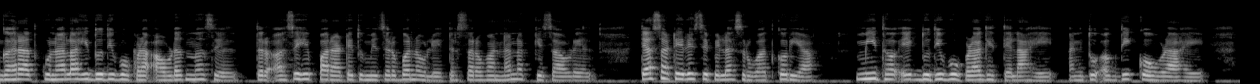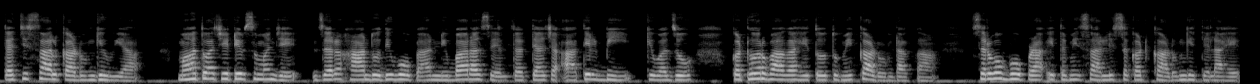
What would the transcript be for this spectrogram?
घरात कुणालाही दुधी भोपळा आवडत नसेल तर असे हे पराठे तुम्ही जर बनवले तर सर्वांना नक्कीच आवडेल. त्यासाठी रेसिपीला सुरुवात करूया. मी इथं एक दुधी भोपळा घेतलेला आहे आणि तो अगदी कोवळा आहे. त्याची साल काढून घेऊया. महत्त्वाची टिप्स म्हणजे जर हा दुधी भोपळा निबार असेल तर त्याच्या आतील बी किंवा जो कठोर भाग आहे तो तुम्ही काढून टाका. सर्व भोपळा इथं मी सालीसकट काढून घेतलेला आहे.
